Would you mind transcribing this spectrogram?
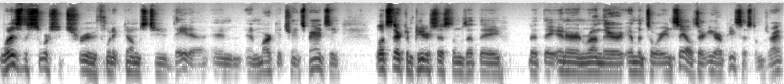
what is the source of truth when it comes to data and, and market transparency? Well, it's their computer systems that they that they enter and run their inventory and sales, their ERP systems, right?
